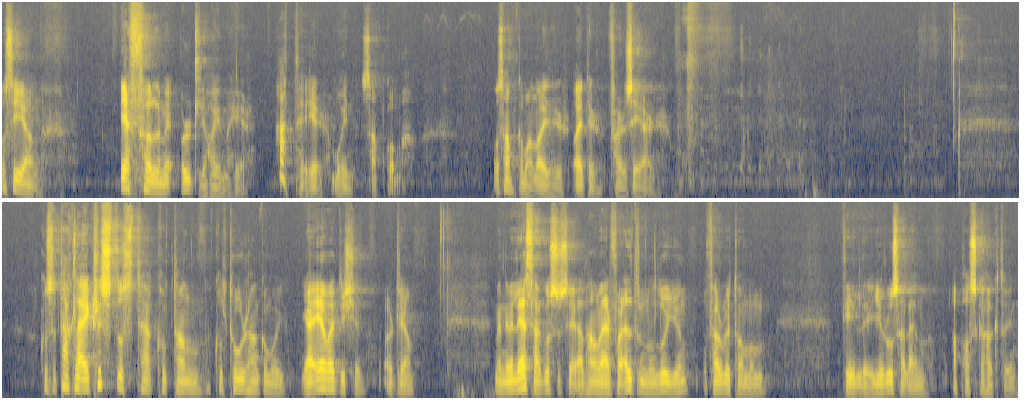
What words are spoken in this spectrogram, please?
Og sier han, jeg føler meg ordentlig hjemme her. Hatt er min samkomma. Og samkomman er etter fariseeren. Hvordan takla jeg Kristus til kultan, kultur han kom i? Ja, jeg vet ikke ordentlig. Men jeg vil lese at Gustav sier at han er foreldren og lojen og forberedt honom til Jerusalem av påskehøgtøyen.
